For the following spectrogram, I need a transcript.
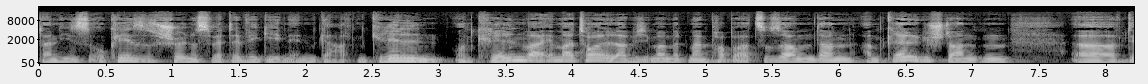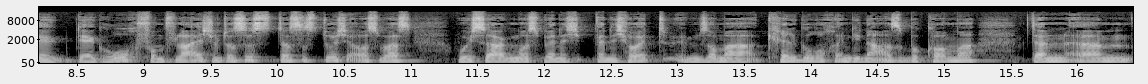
Dann hieß es, okay, es ist schönes Wetter, wir gehen in den Garten grillen. Und grillen war immer toll. Da habe ich immer mit meinem Papa zusammen dann am Grill gestanden, äh, der, der Geruch vom Fleisch. Und das ist, das ist durchaus was, wo ich sagen muss, wenn ich, wenn ich heute im Sommer Grillgeruch in die Nase bekomme, dann ähm,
